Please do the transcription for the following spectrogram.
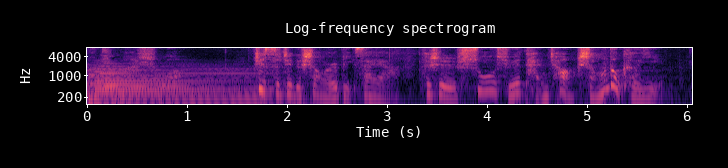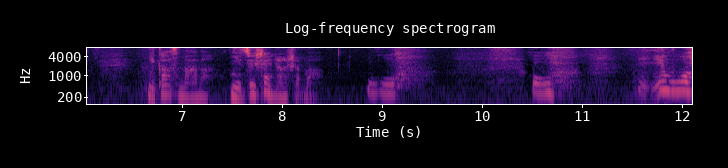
你听妈说，这次这个少儿比赛呀、它是说学弹唱什么都可以。你告诉妈妈，你最擅长什么？我我我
